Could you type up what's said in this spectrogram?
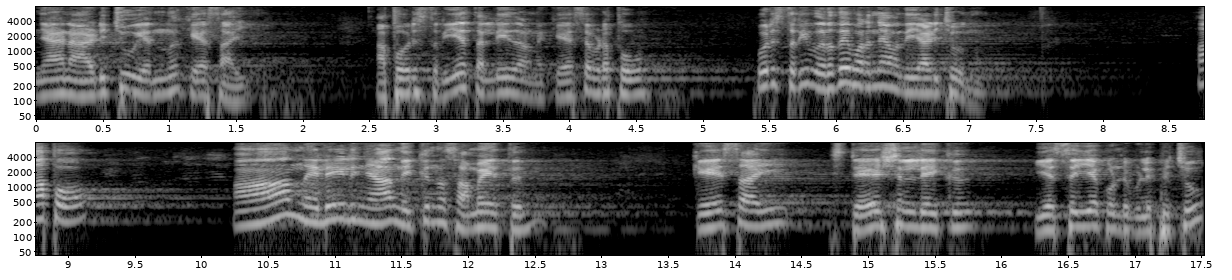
ഞാൻ അടിച്ചു എന്ന് കേസായി. അപ്പോൾ ഒരു സ്ത്രീയെ തല്ലിയതാണ്. കേസ് എവിടെ പോവും? ഒരു സ്ത്രീ വെറുതെ പറഞ്ഞാൽ മതി അടിച്ചു വന്നു അപ്പോ ആ നിലയിൽ ഞാൻ നിൽക്കുന്ന സമയത്ത് കേസായി സ്റ്റേഷനിലേക്ക് എസ് ഐയെ കൊണ്ട് വിളിപ്പിച്ചു.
